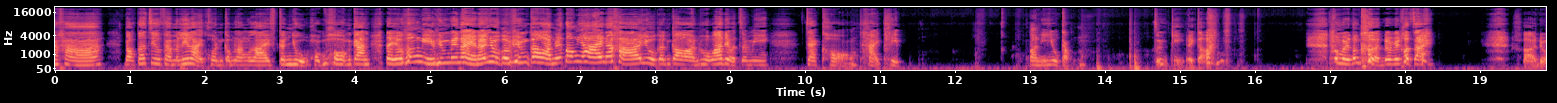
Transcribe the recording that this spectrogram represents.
นะคะดรจิลแฟมิลี่หลายคนกำลังไลฟ์กันอยู่พร้อมๆกัน แต่อย่าเพิ่งหนีพิมพ์ไปไหนนะ อยู่กับพิมพ์ก่อนไม่ต้องย้ายนะคะ อยู่กันก่อน เพราะว่าเดี๋ยวจะมีแจกของถ่ายคลิป ตอนนี้อยู่กับจุงกีไว้ก่อนทำไมต้องเขินด้วยไม่เข้าใจขอดู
